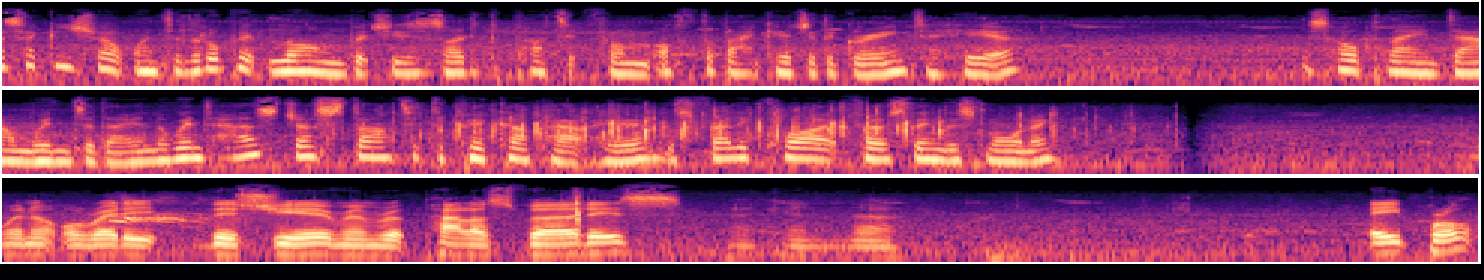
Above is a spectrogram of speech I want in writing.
Her second shot went a little bit long, but she decided to putt it from off the back edge of the green to here. This hole playing downwind today, and the wind has just started to pick up out here. It was fairly quiet first thing this morning. Winner already this year, remember at Palos Verdes back in uh, April.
